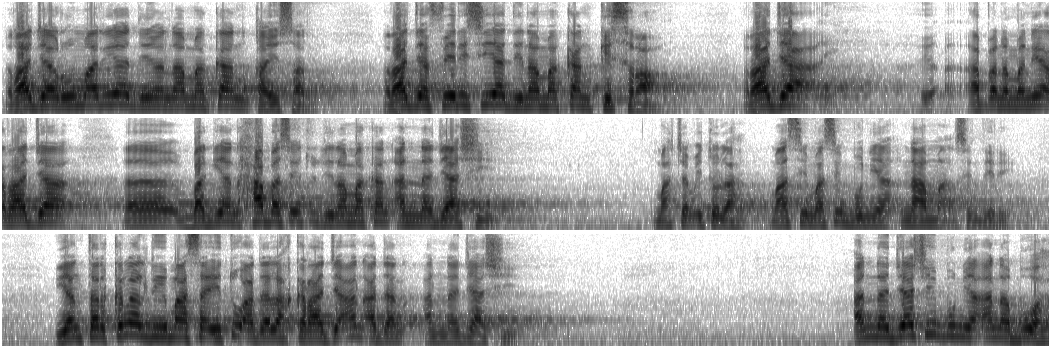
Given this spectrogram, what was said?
raja Rumaria dinamakan Kaisar raja Persia dinamakan Kisra raja apa namanya raja uh, bagian Habasa itu dinamakan An-Najashi macam itulah, masing-masing punya nama sendiri. Yang terkenal di masa itu adalah kerajaan Adan An-Najasyi. An-Najasyi punya anak buah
